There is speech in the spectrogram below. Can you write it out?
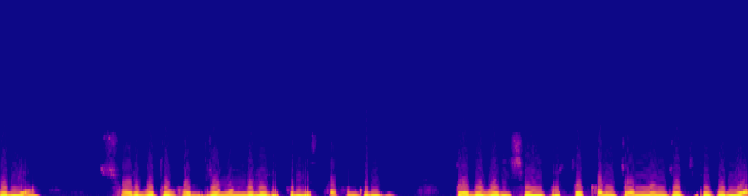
করিয়া সর্বত ভদ্রমণ্ডলের উপরে স্থাপন করিবে। তদুপরি সেই পুস্তকখানি চন্দন চর্চিত করিয়া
